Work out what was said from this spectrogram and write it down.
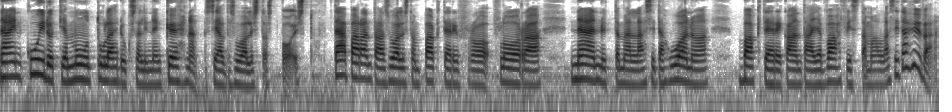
Näin kuidut ja muut tulehduksellinen köhnä sieltä suolistosta poistuu. Tämä parantaa suoliston bakteerifloraa näännyttämällä sitä huonoa bakteerikantaa ja vahvistamalla sitä hyvää.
